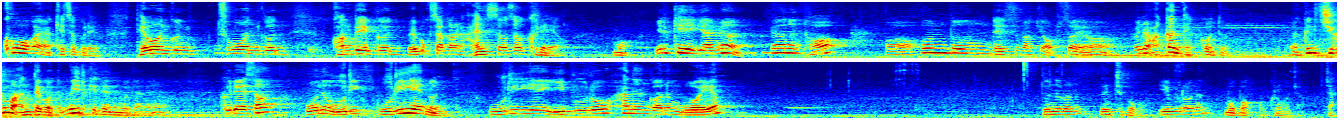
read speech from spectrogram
코어가 약해서 그래요. 대원근, 소원근, 광배근, 외복사근을 안 써서 그래요. 뭐 이렇게 얘기하면 회원은 더 어, 혼돈될 수밖에 없어요. 왜냐면 아까는 됐거든. 예, 근데 지금은 안 되거든. 뭐 이렇게 되는 거잖아요. 그래서 오늘 우리 우리의 눈, 우리의 입으로 하는 거는 뭐예요? 눈으로는 눈치 보고, 입으로는 뭐 먹고 그런 거죠. 자,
